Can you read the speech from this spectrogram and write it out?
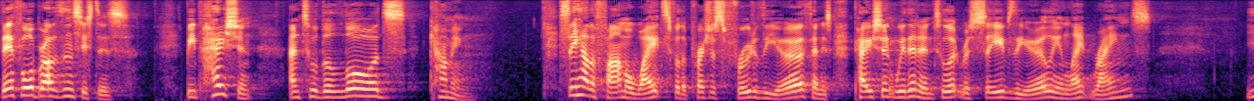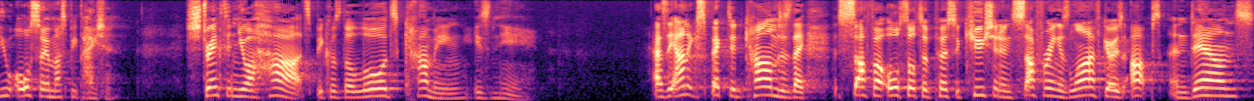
Therefore, brothers and sisters, be patient until the Lord's coming. See how the farmer waits for the precious fruit of the earth and is patient with it until it receives the early and late rains? You also must be patient. Strengthen your hearts because the Lord's coming is near. As the unexpected comes, as they suffer all sorts of persecution and suffering, as life goes ups and downs,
